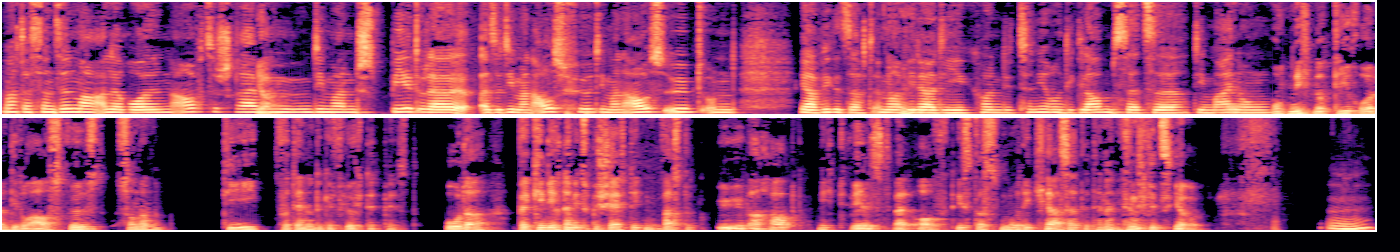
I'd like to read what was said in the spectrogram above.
Macht das dann Sinn, mal alle Rollen aufzuschreiben, ja. die man spielt oder also die man ausführt, die man ausübt und ja, wie gesagt, immer wieder die Konditionierung, die Glaubenssätze, die Meinungen. Und nicht nur die Rollen, die du ausführst, sondern die, vor denen du geflüchtet bist. Oder beginn dich auch damit zu beschäftigen, was du überhaupt nicht willst, weil oft ist das nur die Kehrseite deiner Identifizierung. Mhm.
